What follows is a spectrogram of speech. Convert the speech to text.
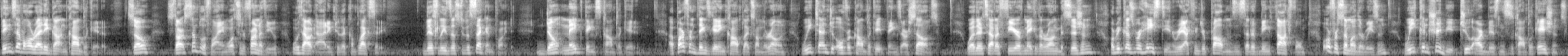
things have already gotten complicated. So, start simplifying what's in front of you without adding to the complexity. This leads us to the second point don't make things complicated. Apart from things getting complex on their own, we tend to overcomplicate things ourselves. Whether it's out of fear of making the wrong decision, or because we're hasty in reacting to problems instead of being thoughtful, or for some other reason, we contribute to our business's complications.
